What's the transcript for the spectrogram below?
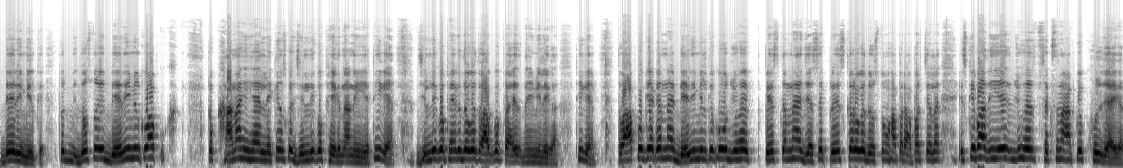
डेयरी मिल्क। तो दोस्तों, ये डेयरी मिल्क को आपको तो खाना ही है, लेकिन उसको झिल्ली को फेंकना नहीं है, ठीक है? झिल्ली को फेंक दोगे तो आपको प्राइस नहीं मिलेगा, ठीक है? तो आपको क्या करना है डेयरी मिल्क को जो है प्रेस करना है, जैसे प्रेस करोगे दोस्तों, वहाँ पर ऑफ़र चला इसके बाद ये जो है सेक्शन आपके खुल जाएगा।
